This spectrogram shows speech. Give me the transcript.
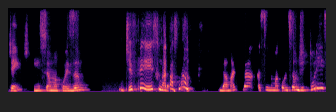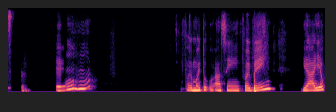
gente, isso é uma coisa... Difícil, não é fácil, não. Ainda mais, pra, assim, numa condição de turista. É, uhum. Foi muito, assim, foi bem. E aí eu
